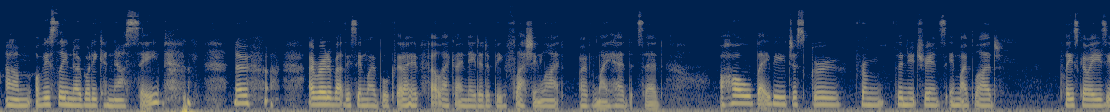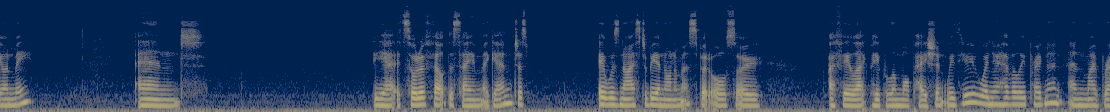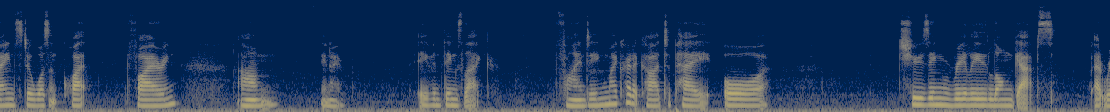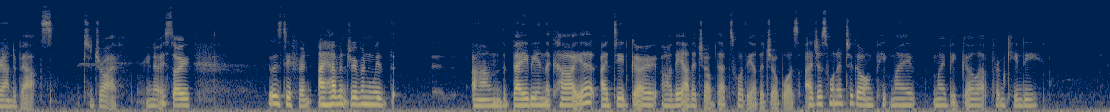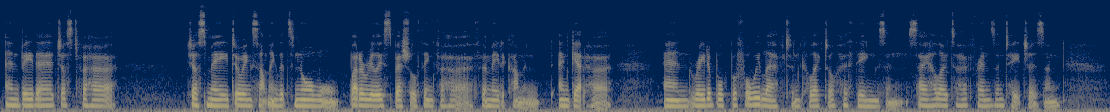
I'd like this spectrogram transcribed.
Um, obviously, nobody can now see. no, I wrote about this in my book that I felt like I needed a big flashing light over my head that said, a whole baby just grew from the nutrients in my blood. Please go easy on me. And yeah, it sort of felt the same again. Just it was nice to be anonymous, but also I feel like people are more patient with you when you're heavily pregnant, and my brain still wasn't quite firing. Um, you know, even things like finding my credit card to pay or choosing really long gaps at roundabouts to drive, you know. So it was different. I haven't driven with um, the baby in the car yet. I did go, oh, the other job, that's what the other job was. I just wanted to go and pick my, my big girl up from kindy and be there just for her, just me doing something that's normal, but a really special thing for her, for me to come and, and get her and read a book before we left and collect all her things and say hello to her friends and teachers and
